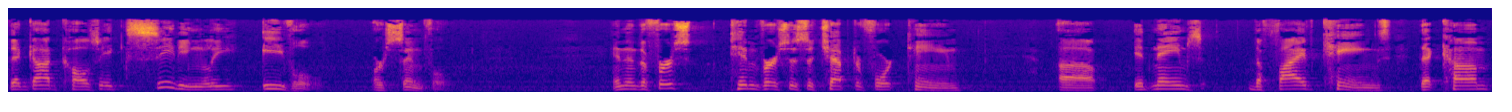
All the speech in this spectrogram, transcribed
that God calls exceedingly evil or sinful. And in the first 10 verses of chapter 14, uh, it names the five kings that come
